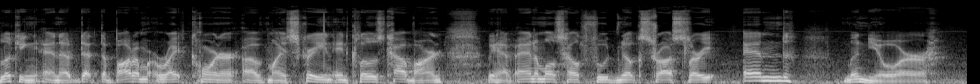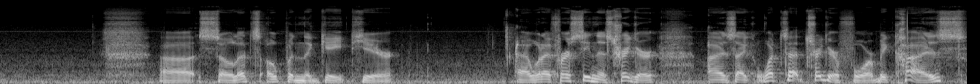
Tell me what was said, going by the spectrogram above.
looking and at the bottom right corner of my screen enclosed cow barn we have animals health food milk straw slurry and manure uh, so let's open the gate here uh, when I first seen this trigger, I was like, "What's that trigger for?" Because,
